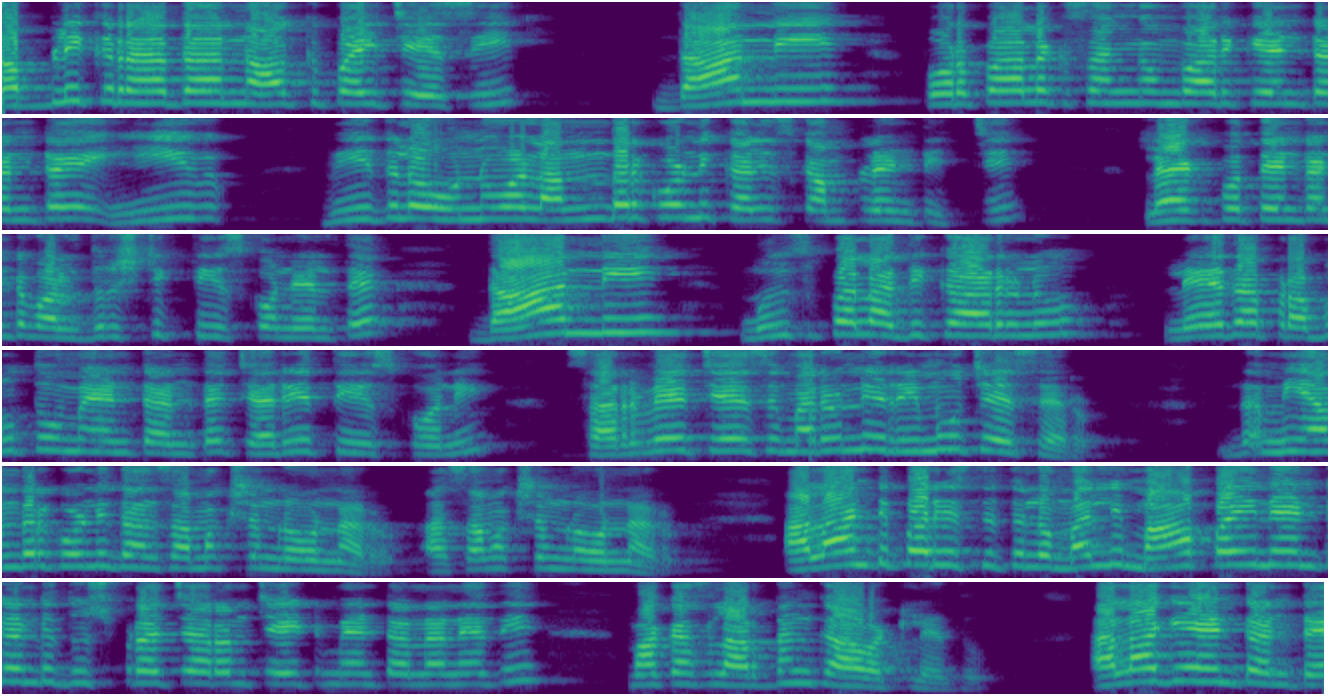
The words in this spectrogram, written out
పబ్లిక్ రహదారిని ఆక్యుపై చేసి దాన్ని పురపాలక సంఘం వారికి ఏంటంటే ఈ వీధిలో ఉన్న వాళ్ళందరూ కూడా కలిసి కంప్లైంట్ ఇచ్చి లేకపోతే ఏంటంటే వాళ్ళ దృష్టికి తీసుకొని వెళ్తే దాన్ని మున్సిపల్ అధికారులు లేదా ప్రభుత్వం ఏంటంటే చర్య తీసుకొని సర్వే చేసి మరిన్ని రిమూవ్ చేశారు. మీ అందరు కూడా దాని సమక్షంలో ఉన్నారు. ఆ సమక్షంలో ఉన్నారు. అలాంటి పరిస్థితుల్లో మళ్ళీ మా పైన ఏంటంటే దుష్ప్రచారం చేయటం ఏంటనేది మాకు అసలు అర్థం కావట్లేదు. అలాగే ఏంటంటే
